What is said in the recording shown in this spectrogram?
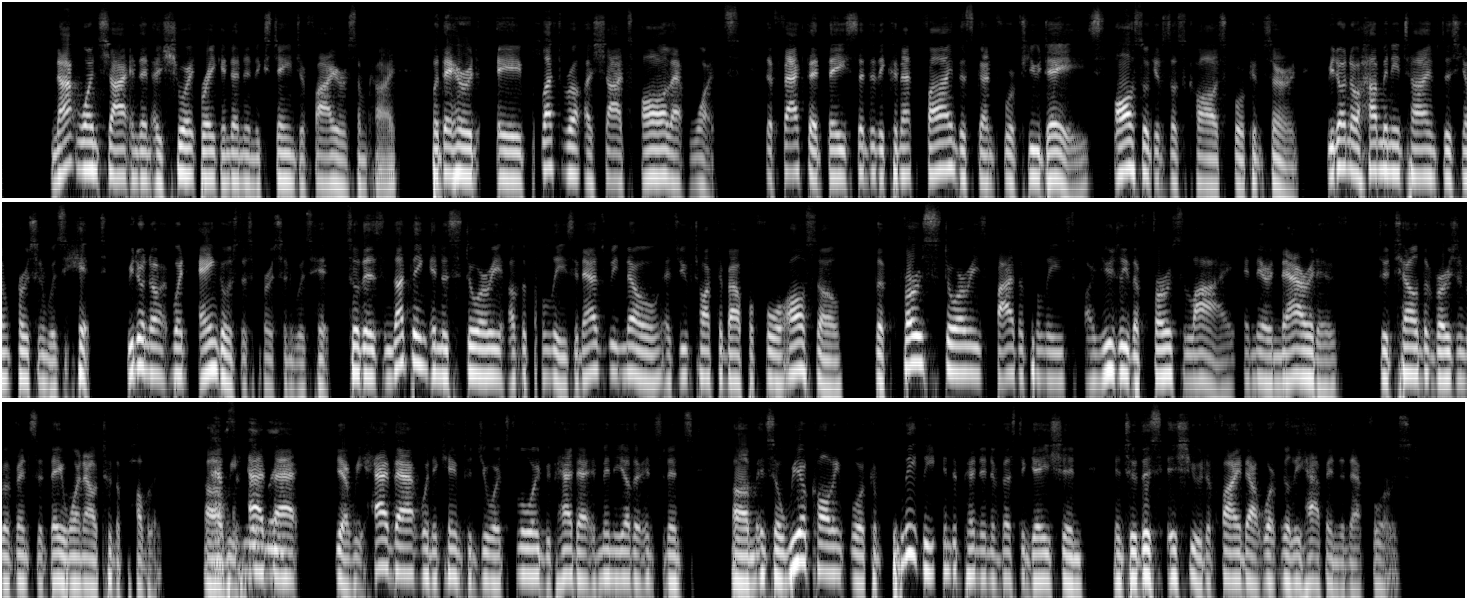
not one shot and then a short break and then an exchange of fire of some kind, but they heard a plethora of shots all at once the fact that they said that they could not find this gun for a few days also gives us cause for concern. We don't know how many times this young person was hit. We don't know what angles this person was hit. So there's nothing in the story of the police. And as we know, as you've talked about before, also, the first stories by the police are usually the first lie in their narrative to tell the version of events that they want out to the public. Uh, we had that. Yeah, we had that when it came to George Floyd. We've had that in many other incidents um, and so we are calling for a completely independent investigation into this issue to find out what really happened in that forest.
